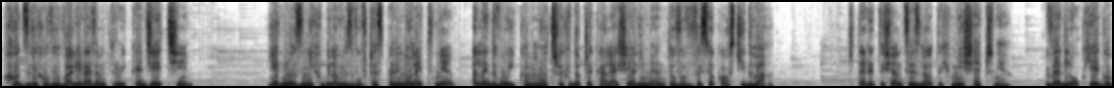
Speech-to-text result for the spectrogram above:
choć wychowywali razem trójkę dzieci. Jedno z nich było już wówczas pełnoletnie, ale dwójka młodszych doczekała się alimentów w wysokości 2. 4 tysiące złotych miesięcznie. Według jego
